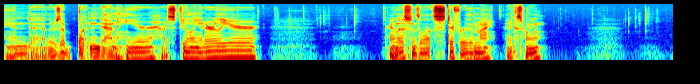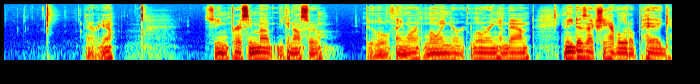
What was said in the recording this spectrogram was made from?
And uh, there's a button down here. I was feeling it earlier. Apparently this one's a lot stiffer than my X-Wing. There we go. So you can press him up. You can also do a little thing where lowering or lowering him down. And he does actually have a little peg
